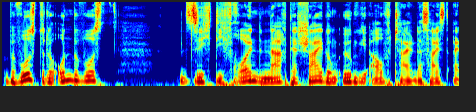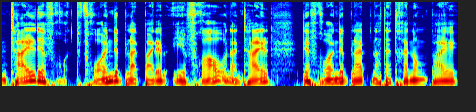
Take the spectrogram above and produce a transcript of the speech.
bewusst oder unbewusst sich die Freunde nach der Scheidung irgendwie aufteilen. Das heißt, ein Teil der Freunde bleibt bei der Ehefrau und ein Teil der Freunde bleibt nach der Trennung bei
